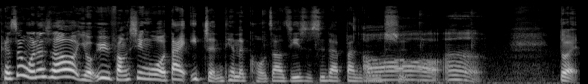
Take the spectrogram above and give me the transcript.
可是我那时候有预防性，我有戴一整天的口罩，即使是在办公室。哦，嗯，对。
